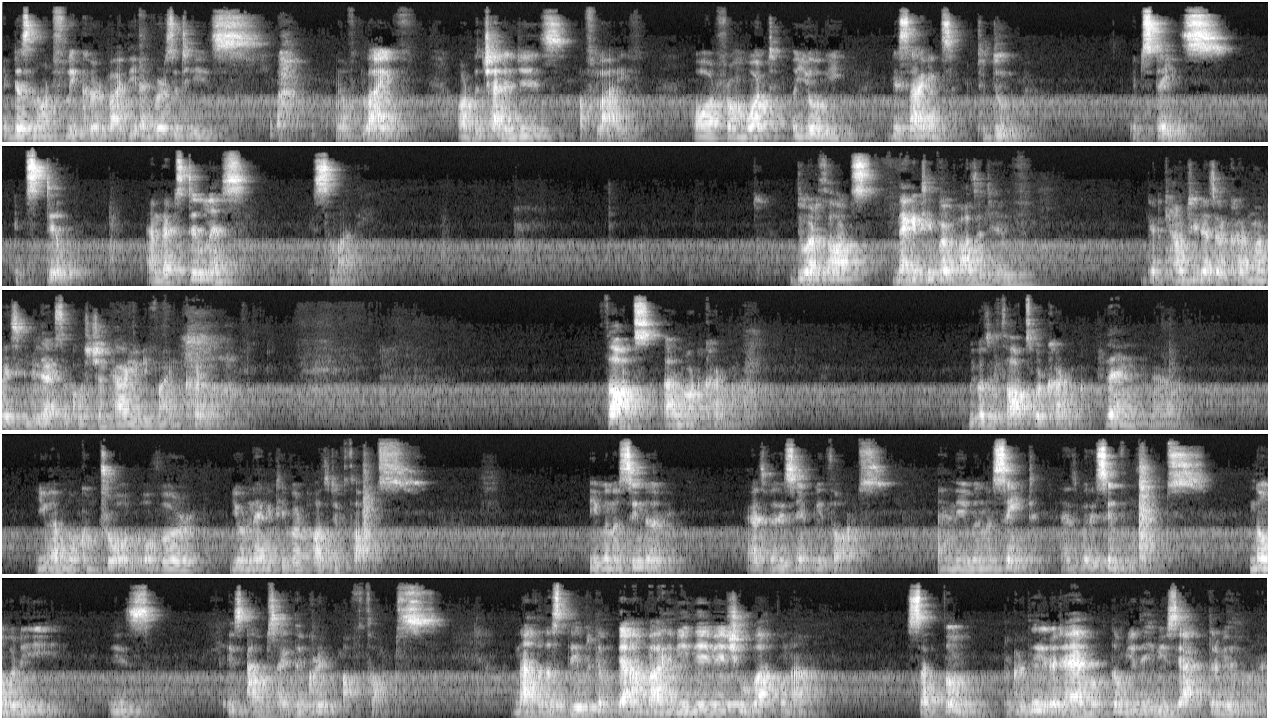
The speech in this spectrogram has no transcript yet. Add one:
It does not flicker by the adversities of life or the challenges of life or from what a yogi decides to do. It stays, it's still, and that stillness is samadhi. Do our thoughts, negative or positive, get counted as our karma? Basically, that's the question. How do you define karma? Thoughts are not karma. because if thoughts were karma, then uh, you have no control over your negative or positive thoughts. Even a sinner has very saintly thoughts, and even a saint has very sinful thoughts. Nobody is, is outside the grip of thoughts. नातदस्ति पृथिव्याम वादिवी देवेशु वाह पुनः सत्वम प्रकृति रजय मुक्तम युदेवी से आत्रिर्गुण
